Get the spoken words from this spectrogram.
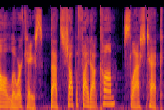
all lowercase. That's shopify.com slash tech.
